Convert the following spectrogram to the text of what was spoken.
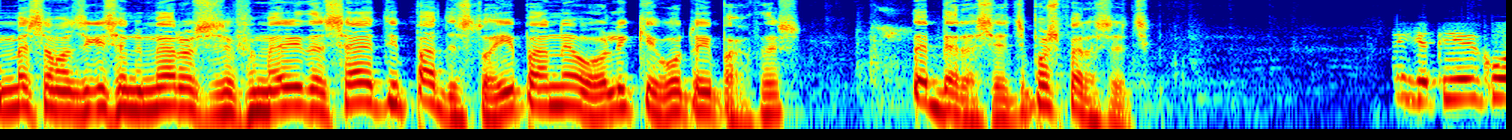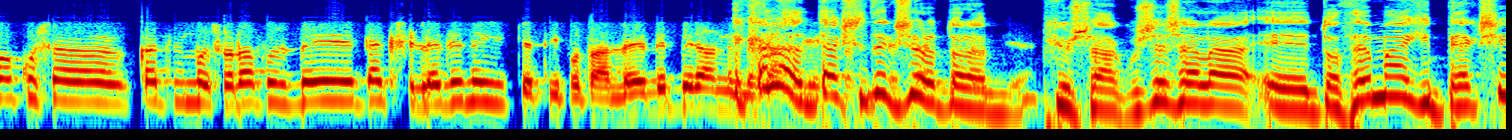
μέσα μαζικής ενημέρωσης, εφημερίδες, site, οι πάντες το είπαν, όλοι και εγώ το είπα χθες. Δεν πέρασε έτσι. Πώς πέρασε έτσι; Ε, γιατί εγώ άκουσα κάτι δημοσιογράφου λέει εντάξει, λέει, δεν έγινε και τίποτα. Λέει, δεν πήραν. Ε, καλά, εντάξει, δεν ξέρω τώρα ποιους άκουσες, αλλά ε, το θέμα έχει παίξει,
